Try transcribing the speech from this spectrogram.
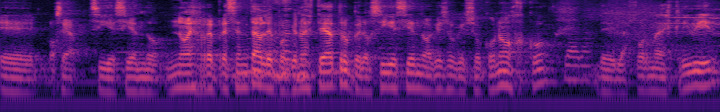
Eh, o sea, sigue siendo, no es representable porque no es teatro, pero sigue siendo aquello que yo conozco Claro. de la forma de escribir.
